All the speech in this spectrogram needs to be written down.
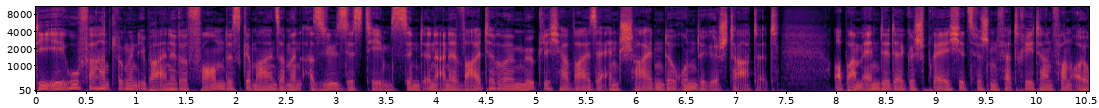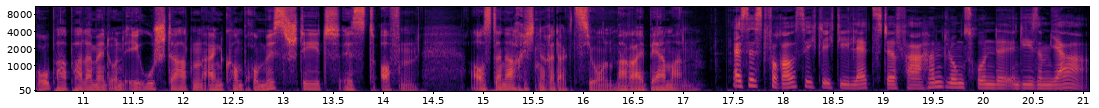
Die EU-Verhandlungen über eine Reform des gemeinsamen Asylsystems sind in eine weitere, möglicherweise entscheidende Runde gestartet. Ob am Ende der Gespräche zwischen Vertretern von Europaparlament und EU-Staaten ein Kompromiss steht, ist offen. Aus der Nachrichtenredaktion Marei Beermann. Es ist voraussichtlich die letzte Verhandlungsrunde in diesem Jahr.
